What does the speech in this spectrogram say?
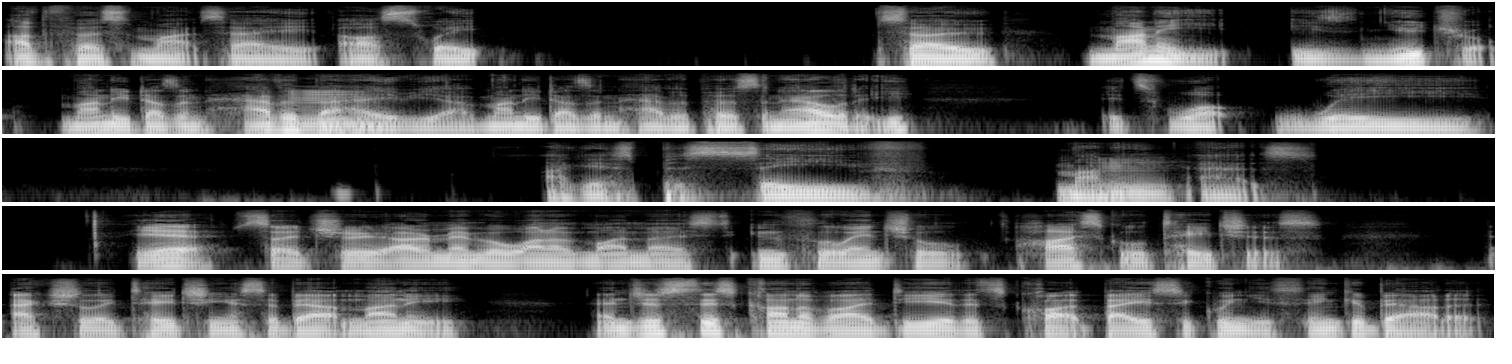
Other person might say, Oh, sweet. So money is neutral. Money doesn't have a Mm. behavior, money doesn't have a personality. It's what we, I guess, perceive money as. Yeah, so true. I remember one of my most influential high school teachers actually teaching us about money and just this kind of idea that's quite basic when you think about it,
